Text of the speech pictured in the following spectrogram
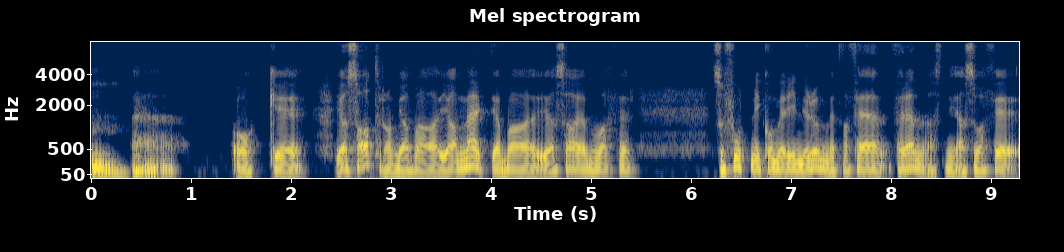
Mm. Eh, och eh, jag sa till dem, jag, bara, jag har märkt, jag, bara, jag sa, jag bara, varför så fort ni kommer in i rummet, varför förändras ni? Alltså varför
